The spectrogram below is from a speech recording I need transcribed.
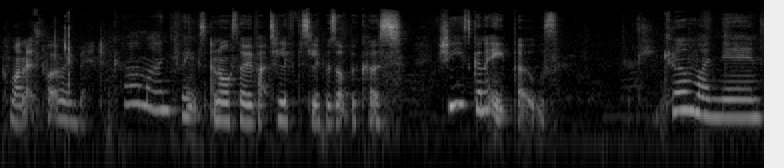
Come on, let's put her in bed. Come on, Twinks. And also we've had to lift the slippers up because she's going to eat those. Come on then.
